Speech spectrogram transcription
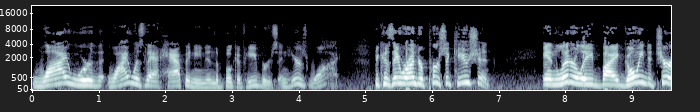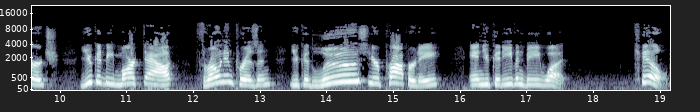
why, were the, why was that happening in the book of Hebrews? And here's why. Because they were under persecution. And literally, by going to church, you could be marked out, thrown in prison, you could lose your property, and you could even be what? Killed.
